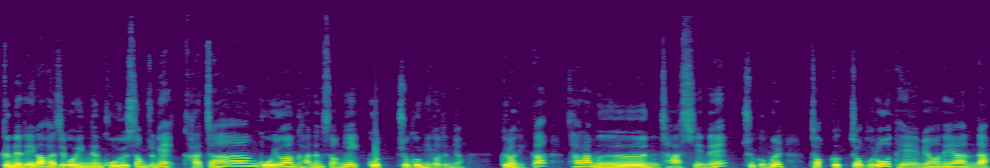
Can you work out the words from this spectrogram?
근데 내가 가지고 있는 고유성 중에 가장 고유한 가능성이 곧 죽음이거든요. 그러니까 사람은 자신의 죽음을 적극적으로 대면해야 한다.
